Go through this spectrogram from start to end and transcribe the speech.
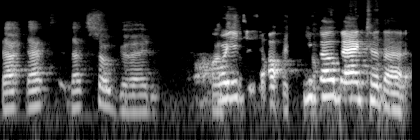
That that's that's so good. Well, you just uh, you go back to the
